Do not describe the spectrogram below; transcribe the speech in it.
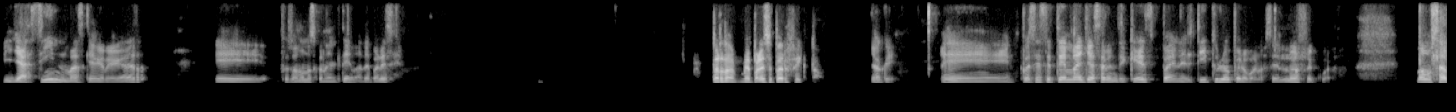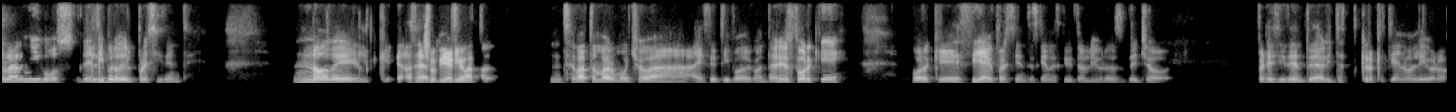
Y ya sin más que agregar, eh, pues vámonos con el tema, ¿te parece? Perdón, me parece perfecto. Ok. Eh, pues este tema ya saben de qué es, va en el título, pero bueno, se los recuerdo. Vamos a hablar, amigos, del libro del presidente. No del que, o sea, ¿Su Se diario? va, a to- se va a tomar mucho a, a este tipo de comentarios. ¿Por qué? Porque sí hay presidentes que han escrito libros. De hecho, presidente de ahorita creo que tiene un libro.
